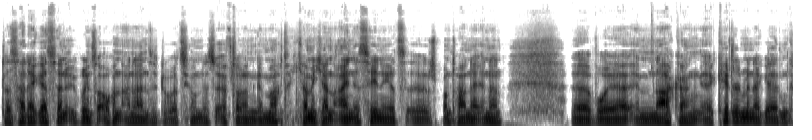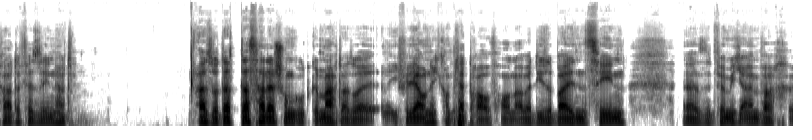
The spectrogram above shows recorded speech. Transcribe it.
Das hat er gestern übrigens auch in anderen Situationen des Öfteren gemacht. Ich kann mich an eine Szene jetzt äh, spontan erinnern, äh, wo er im Nachgang äh, Kittel mit einer gelben Karte versehen hat. Also das, das hat er schon gut gemacht. Also äh, ich will ja auch nicht komplett draufhauen, aber diese beiden Szenen äh, sind für mich einfach, äh,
